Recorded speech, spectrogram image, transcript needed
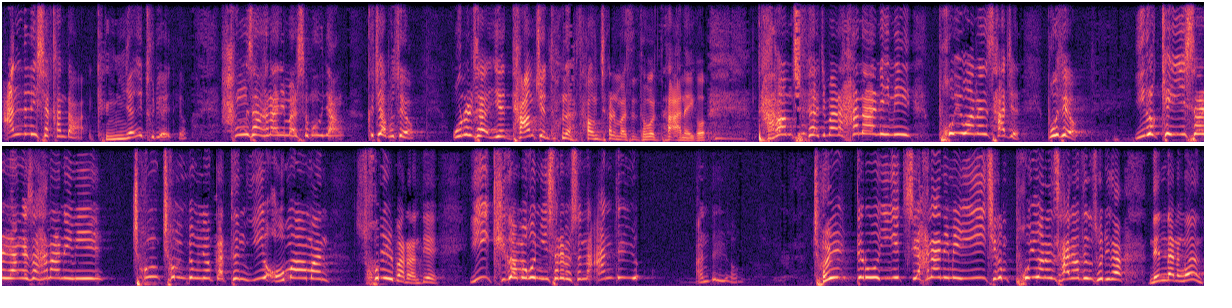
안 들리기 시작한다. 굉장히 두려워야 돼요. 항상 하나님 말씀은 그냥 그죠 보세요. 오늘 자 다음 주에 또 나- 다음 주에 말씀 더다안 해 이거. 다음 주에 하지만 하나님이 포유하는 사실 보세요. 이렇게 이스라엘 향해서 하나님이 청천벽력 같은 이 어마어마한 소리를 발하는데 이 귀가 먹은 이스라엘 백성은 안 들려, 안 들려. 절대로 이게 지- 하나님의 이 지금 포유하는 같은 소리가 낸다는 건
